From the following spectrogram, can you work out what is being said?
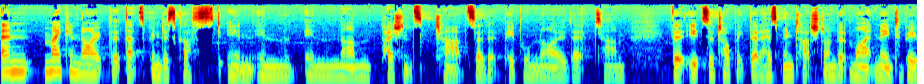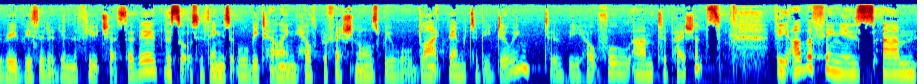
and make a note that that's been discussed in in in um, patients' charts so that people know that um, that it's a topic that has been touched on but might need to be revisited in the future. So they're the sorts of things that we'll be telling health professionals we would like them to be doing to be helpful um, to patients. The other thing is um,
